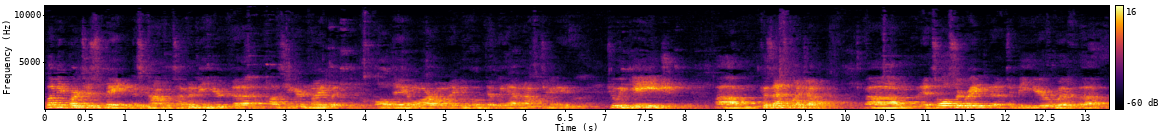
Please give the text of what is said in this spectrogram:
let me participate in this conference. I'm going to be here uh, obviously here tonight, but all day tomorrow, and I do hope that we have an opportunity to engage because that's my job. Um, it's also great uh, to be here with.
